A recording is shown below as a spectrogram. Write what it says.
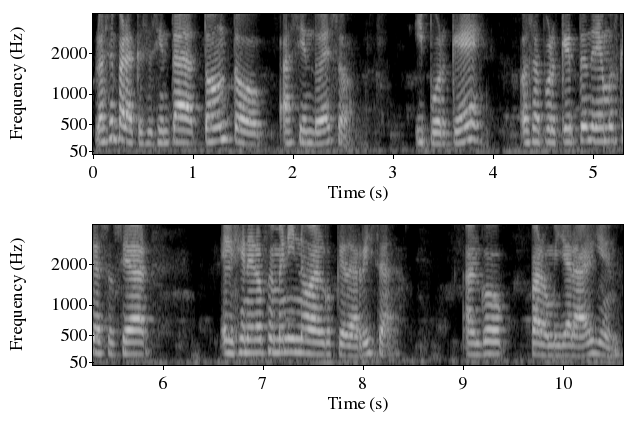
Lo hacen para que se sienta tonto haciendo eso. ¿Y por qué? O sea, ¿por qué tendríamos que asociar el género femenino a algo que da risa? Algo para humillar a alguien.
